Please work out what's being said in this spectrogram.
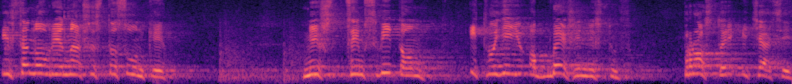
і встановлює наші стосунки між цим світом і твоєю обмеженістю в просторі і часі,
